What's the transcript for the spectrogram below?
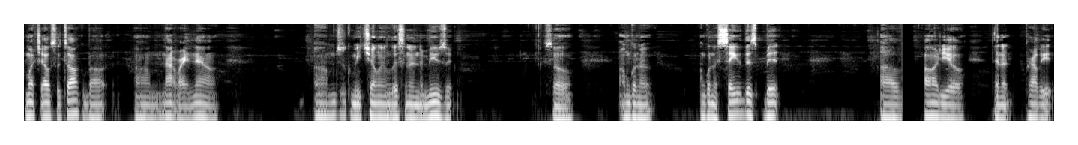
much else to talk about. Um, not right now. Um, I'm just gonna be chilling, listening to music. So I'm gonna I'm gonna save this bit of audio, then I'd probably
